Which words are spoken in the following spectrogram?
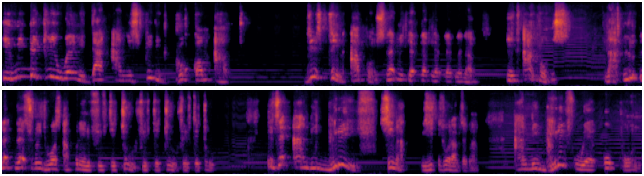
immediately when he died and his spirit go come out, this thing happens. Let me let, let, let, let, let, it happens. Now, let, us read what's happening in 52, 52, 52. It said, and the grief, see now, is what I'm saying now. And the grief were opened.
